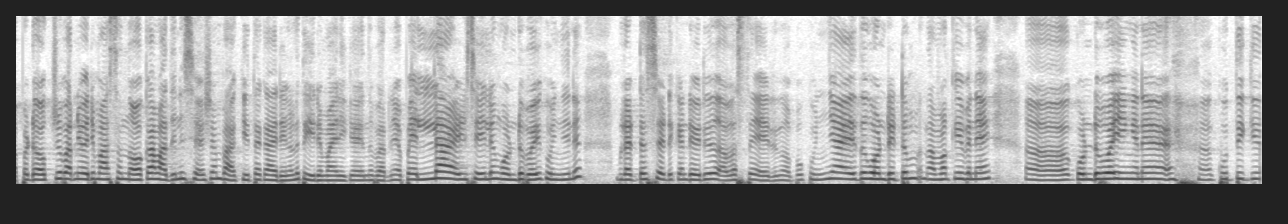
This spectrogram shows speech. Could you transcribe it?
അപ്പോൾ ഡോക്ടർ പറഞ്ഞു ഒരു മാസം നോക്കാം അതിനുശേഷം ബാക്കിയത്തെ കാര്യങ്ങൾ തീരുമാനിക്കാം എന്ന് പറഞ്ഞു. അപ്പോൾ എല്ലാ ആഴ്ചയിലും കൊണ്ടുപോയി കുഞ്ഞിന് ബ്ലഡ് ടെസ്റ്റ് എടുക്കേണ്ട ഒരു അവസ്ഥയായിരുന്നു. അപ്പോൾ കുഞ്ഞായത് കൊണ്ടിട്ടും നമുക്കിവനെ കൊണ്ടുപോയി ഇങ്ങനെ കുത്തിക്ക്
